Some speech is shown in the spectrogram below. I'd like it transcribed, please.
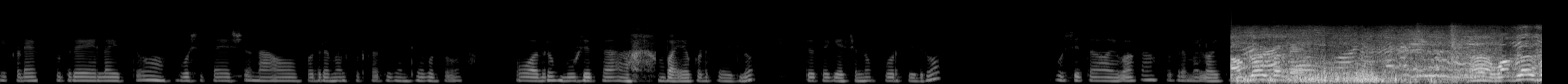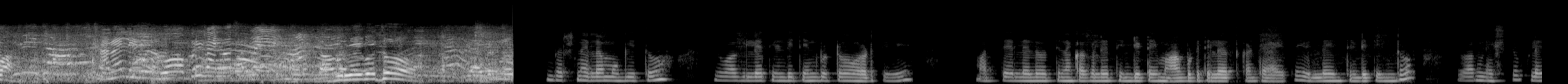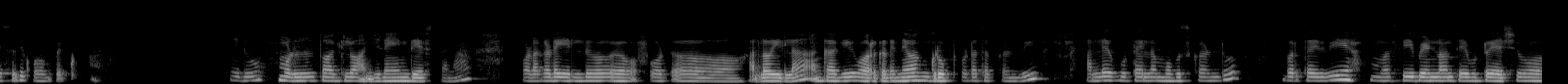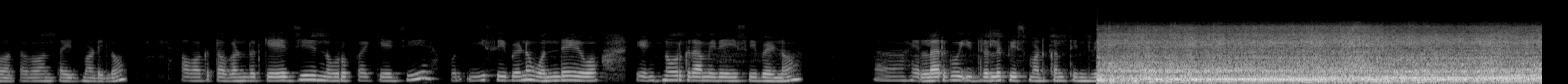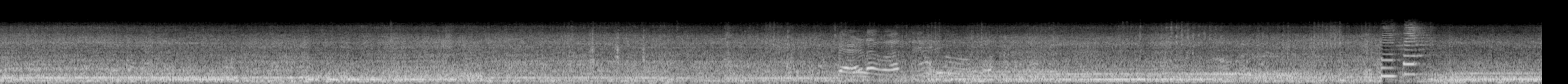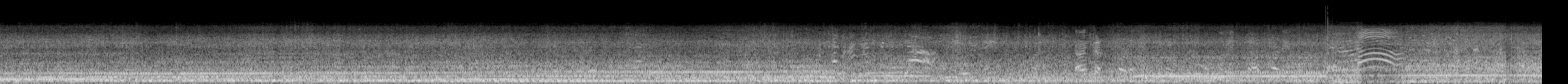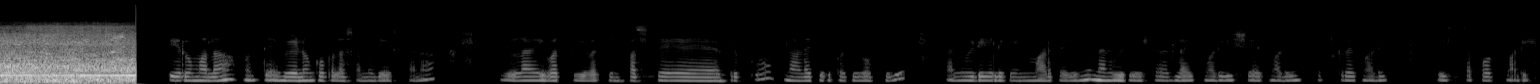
ಈ ಕಡೆ ಕುದುರೆ ಎಲ್ಲ ಇತ್ತು. ಭೂಷಿತ ಯಶು ನಾವು ಕುದುರೆ ಮೇಲೆ ಕುತ್ಕೋತೀವಿ ಅಂತ ಹೇಳ್ಬಿಟ್ಟು ಹೋದ್ರು ಭೂಷಿತ ಭಯ ಪಡ್ತಾಯಿದ್ಲು ಜೊತೆಗೆ ಯಶನ್ನು ಕೂರಿಸಿದ್ರು. ಭೂಷಿತ ಇವಾಗ ಕುದುರೆ ಮೇಲೆ ಹೋಯ್ತು. ದರ್ಶನ ಎಲ್ಲ ಮುಗೀತು. ಇವಾಗ ಇಲ್ಲೇ ತಿಂಡಿ ತಿಂದ್ಬಿಟ್ಟು ಹೊರಡ್ತೀವಿ. ಮತ್ತೆ ಎಲ್ಲೆಲ್ಲೋ ತಿನ್ನೋಕ್ಕಾಗಲ್ಲ ತಿಂಡಿ ಟೈಮ್ ಆಗ್ಬಿಟ್ಟಿದ್ದಿಲ್ಲ ಹತ್ತು ಗಂಟೆ ಆಯಿತು. ಇಲ್ಲೇ ತಿಂಡಿ ತಿಂದು ಇವಾಗ ನೆಕ್ಸ್ಟ್ ಪ್ಲೇಸಿಗೆ ಹೋಗಬೇಕು. ಇದು ಮುಳ್ಬಾಗಿಲು ಆಂಜನೇಯನ ದೇವಸ್ಥಾನ. ಒಳಗಡೆ ಎಲ್ಲೂ ಫೋಟೋ ಅಲೋ ಇಲ್ಲ. ಹಂಗಾಗಿ ಹೊರಗಡೆನೇ ಗ್ರೂಪ್ ಫೋಟೋ ತಕ್ಕೊಂಡ್ವಿ ಅಲ್ಲೇ ಊಟ ಎಲ್ಲ ಮುಗಿಸ್ಕೊಂಡು ಬರ್ತಾಯಿದ್ವಿ ಸೀಬೆಹಣ್ಣು ಅಂತ ಹೇಳ್ಬಿಟ್ಟು ಯಶು ತಗೋ ಅಂತ ಇದು ಮಾಡಿದ್ಲು. ಆವಾಗ ತಗೊಂಡು ಕೆ ಜಿ ನೂರು ರೂಪಾಯಿ ಕೆ ಜಿ ಈ ಸೀಬೆಹಣ್ಣು ಒಂದೇ ಎಂಟುನೂರು ಗ್ರಾಮ್ ಇದೆ ಈ ಸೀಬೆಹಣ್ಣು. ಎಲ್ಲರಿಗೂ ಇದರಲ್ಲೇ ಪೀಸ್ ಮಾಡ್ಕೊಂಡು ತಿಂದ್ವಿ. ವೇಣುಗೋಪಾಲ ಸ್ವಾಮಿ ದೇವಸ್ಥಾನ. ಎಲ್ಲ ಇವತ್ತು, ಇವತ್ತಿನ ಫಸ್ಟ್ ಡೇ ಟ್ರಿಪ್ಪು ನಾಳೆ ತಿರುಪತಿಗೆ ಹೋಗ್ತೀವಿ. ನನ್ನ ವಿಡಿಯೋ ಇಲ್ಲಿಗೆ ಎಂಡ್ ಮಾಡ್ತಾಯಿದ್ದೀನಿ ನನ್ನ ವಿಡಿಯೋ ಇಷ್ಟ ಆದರೆ ಲೈಕ್ ಮಾಡಿ ಶೇರ್ ಮಾಡಿ ಸಬ್ಸ್ಕ್ರೈಬ್ ಮಾಡಿ. ಪ್ಲೀಸ್ ಸಪೋರ್ಟ್ ಮಾಡಿ.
